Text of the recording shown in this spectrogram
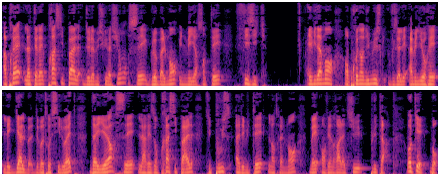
Après, l'intérêt principal de la musculation, c'est globalement une meilleure santé physique. Évidemment, en prenant du muscle, vous allez améliorer les galbes de votre silhouette. D'ailleurs, c'est la raison principale qui pousse à débuter l'entraînement, mais on viendra là-dessus plus tard. Ok, bon,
